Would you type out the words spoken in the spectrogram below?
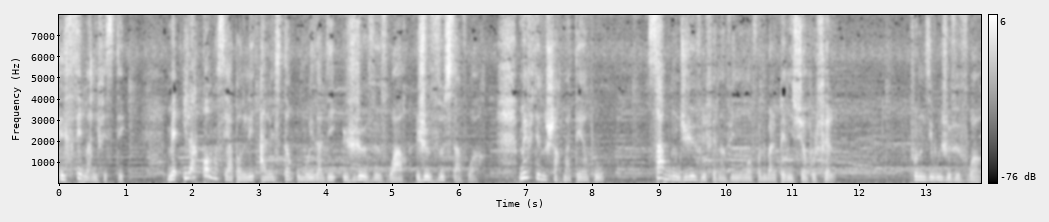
il s'est manifesté. Mais il a commencé à parler à l'instant où Moïse a dit Je veux voir, je veux savoir. Mais nous chaque matin pour ça, bon Dieu veut faire dans la vie, il faut nous donner permission pour le faire. Il faut nous dire Oui, je veux voir,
